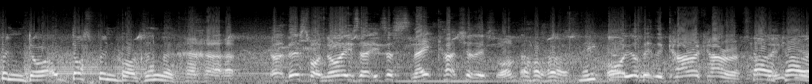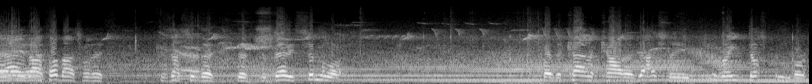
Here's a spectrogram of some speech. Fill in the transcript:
dustbin dustbin birds, isn't it? Uh, this one, no, he's a, he's a snake catcher, this one. Oh, snake Oh, you'll think the caracara. I Cara think. cara, Yeah, yeah. I thought that's what it because that's Yeah. what the, the, the very similar. But the caracara is actually a right dustbin bird.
